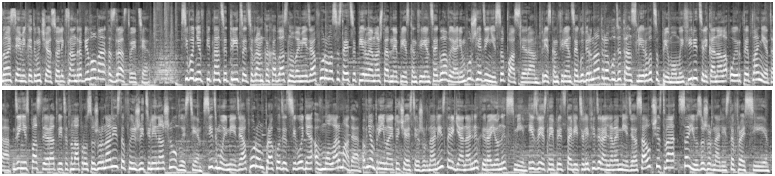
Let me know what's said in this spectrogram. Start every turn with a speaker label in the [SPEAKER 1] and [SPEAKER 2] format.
[SPEAKER 1] С новостями к этому часу Александра Белова. Здравствуйте. Сегодня в 15.30 в рамках областного медиафорума состоится первая масштабная пресс-конференция главы Оренбуржья Дениса Паслера. Пресс-конференция губернатора будет транслироваться в прямом эфире телеканала ОРТ «Планета». Денис Паслер ответит на вопросы журналистов и жителей нашей области. Седьмой медиафорум проходит сегодня в Мол Армада. В нем принимают участие журналисты региональных и районных СМИ, известные представители федерального медиасообщества Союза журналистов России.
